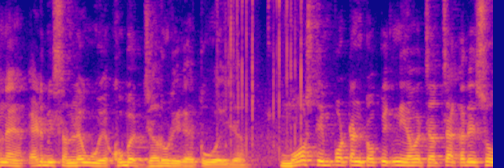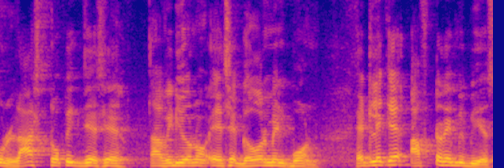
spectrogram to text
અને એડમિશન લેવું એ ખૂબ જ જરૂરી રહેતું હોય છે. મોસ્ટ ઇમ્પોર્ટન્ટ ટોપિકની હવે ચર્ચા કરીશું. લાસ્ટ ટોપિક જે છે આ વિડીયોનો એ છે ગવર્મેન્ટ બોન્ડ એટલે કે આફ્ટર એમબીબીએસ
